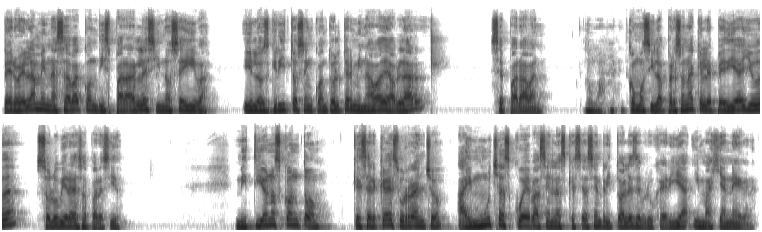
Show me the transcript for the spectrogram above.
pero él amenazaba con dispararle si no se iba, y los gritos en cuanto él terminaba de hablar se paraban, No mames. como si la persona que le pedía ayuda solo hubiera desaparecido. Mi tío nos contó que cerca de su rancho hay muchas cuevas en las que se hacen rituales de brujería y magia negra.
